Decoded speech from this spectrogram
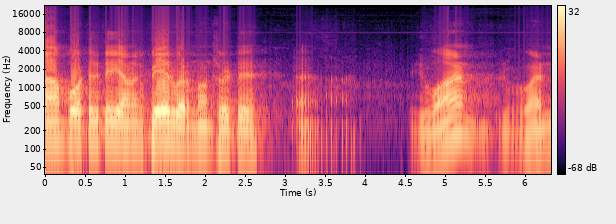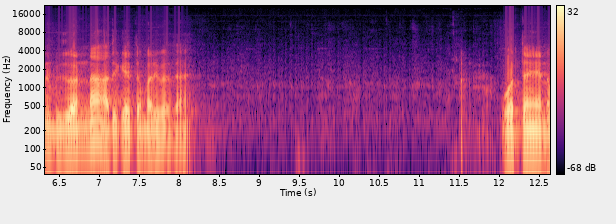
நான் போட்டுக்கிட்டு அவனுக்கு பேர் வரணும்னு சொல்லிட்டு வான் இது வேணா அதுக்கேற்ற மாதிரி விதை. ஒருத்தன் என்னை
